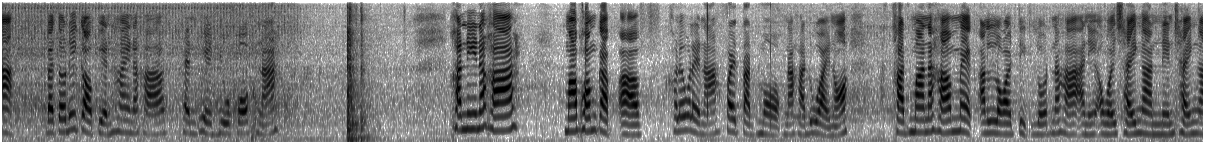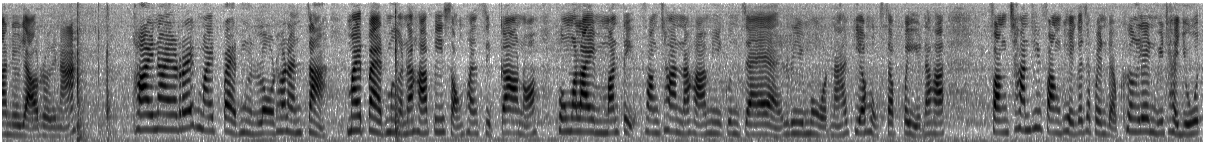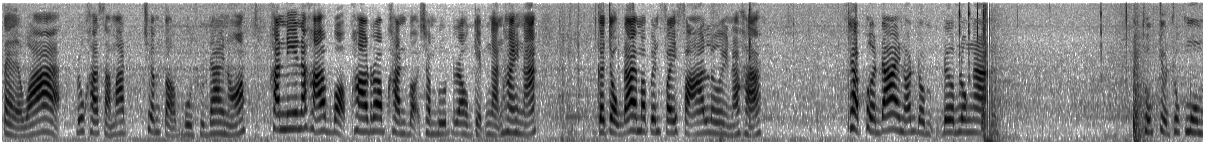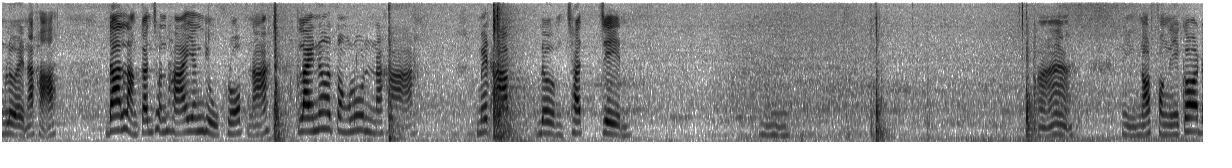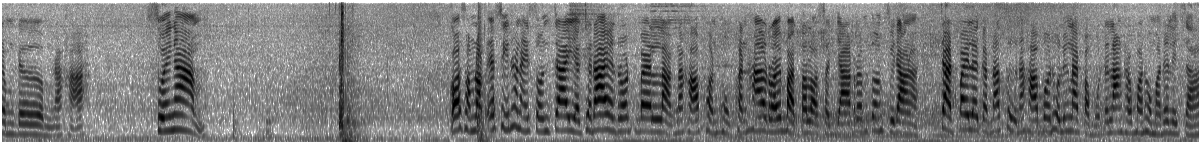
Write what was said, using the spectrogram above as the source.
แบตเตอรี่เก่าเปลี่ยนให้นะคะแผ่นเพจอยู่ครบนะ คันนี้นะคะ มาพร้อมกับอ่าเขาเรียกว่าอะไรนะ ไฟตัดหมอกนะคะด้วยเนาะถัดมานะคะแม็กอันลอยติดรถนะคะ อันนี้เอาไว้ใช้งานเน้นใช้งานยาวๆเลยนะ ภายในเลขไม่80,000 โลเท่านั้นจ้ะ ไม่80,000นนะคะ ปี 2019 เนาะพวงมาลัยมันติฟังก์ชันนะคะ มีกุญแจ รีโมทนะ เกียร์ 6 สปีดนะคะ ฟังก์ชันที่ฟังเพลงก็จะเป็นแบบเครื่องเล่นวิทยุ แต่ว่าลูกค้าสามารถเชื่อมต่อบลูทูธได้เนาะ คันนี้นะคะ เบาะผ้ารอบคัน เบาะชำรุดเราเก็บงานให้นะ กระจกได้มาเป็นไฟฟ้าเลยนะคะแคปเปิดได้เนาะเดิมโรงงาน ทุกจุดทุกมุมเลยนะคะ ด้านหลังกันชนท้ายยังอยู่ครบนะ ไลเนอร์ตรงรุ่นนะคะ เมดอัพเดิมชัดเจน อ่า นี่น็อตฝั่งนี้ก็เดิมๆนะคะ สวยงาม ก็สำหรับ FC ท่านไหนสนใจอยากจะได้รถแบรนด์หลักนะคะ ผ่อน 6,500 บาทตลอดสัญญาเริ่มต้นฟรีดาวน์จัดไปเลยกับนัดสื่อนะคะ เบอร์โทรลิงก์ไลน์ปักหมุดด้านล่างทักมาโทรมาได้เลยจ้า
